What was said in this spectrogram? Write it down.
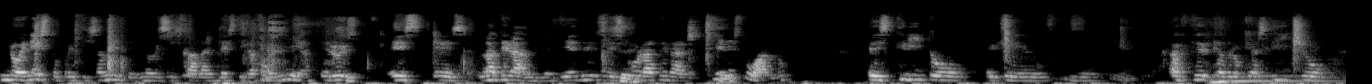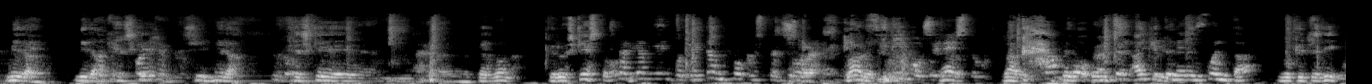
no en esto precisamente, no es esta la investigación mía, pero es, es, es lateral, ¿me entiendes? Es Sí. colateral. ¿Tienes tú algo escrito eh, que, mm, acerca de lo que has dicho? Mira, mira, porque, es que, sí, mira, es que, mm, eh, perdona, pero es que esto, Estaría bien porque hay tan pocas personas que Claro, incidimos en claro, esto. claro, pero, pero hay que tener en cuenta lo que te digo.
